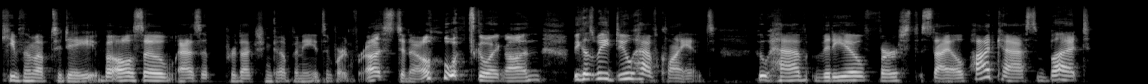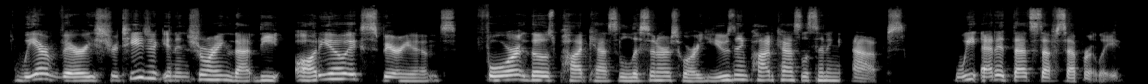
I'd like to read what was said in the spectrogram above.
keep them up to date, but also as a production company, it's important for us to know what's going on because we do have clients who have video first style podcasts, but we are very strategic in ensuring that the audio experience for those podcast listeners who are using podcast listening apps, we edit that stuff separately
